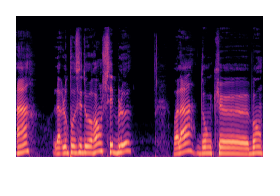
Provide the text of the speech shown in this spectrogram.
hein? L'opposé de orange, c'est bleu. Voilà, donc euh, bon,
